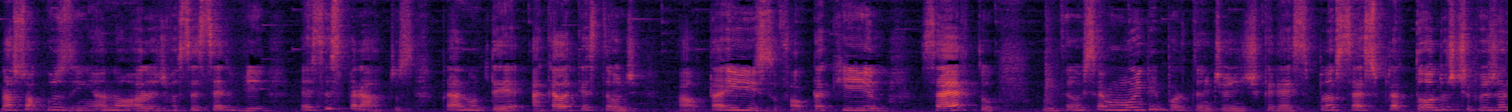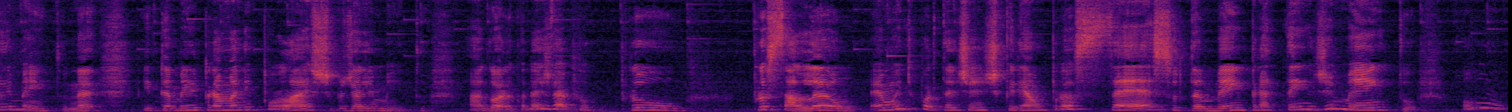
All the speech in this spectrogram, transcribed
na sua cozinha na hora de você servir esses pratos, para não ter aquela questão de falta isso, falta aquilo, certo? Então isso é muito importante a gente criar esse processo para todos os tipos de alimento, né? E também para manipular esse tipo de alimento. Agora, quando a gente vai para o para o salão, é muito importante a gente criar um processo também para atendimento. O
